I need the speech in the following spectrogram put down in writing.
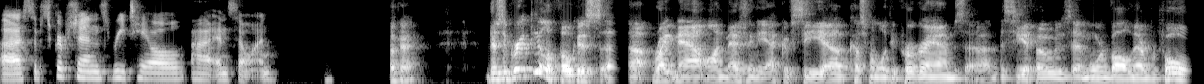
uh, subscriptions, retail, uh, and so on. Okay. There's a great deal of focus uh, right now on measuring the efficacy of customer loyalty programs. Uh, the CFO is uh, more involved than ever before,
